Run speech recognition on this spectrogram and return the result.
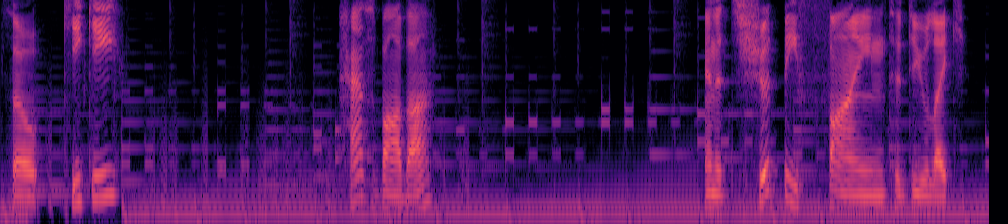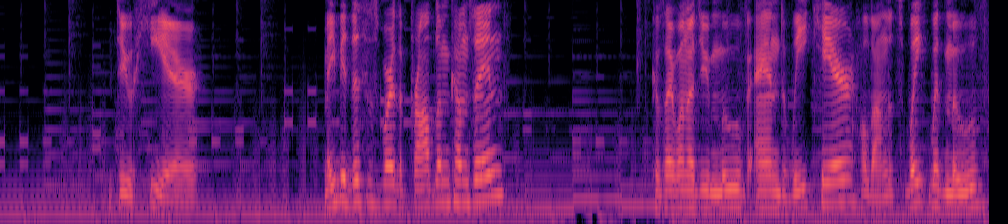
So, Kiki has Baba. And it should be fine to do, like, do here. Maybe this is where the problem comes in? Because I want to do move and weak here. Hold on, let's wait with move.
